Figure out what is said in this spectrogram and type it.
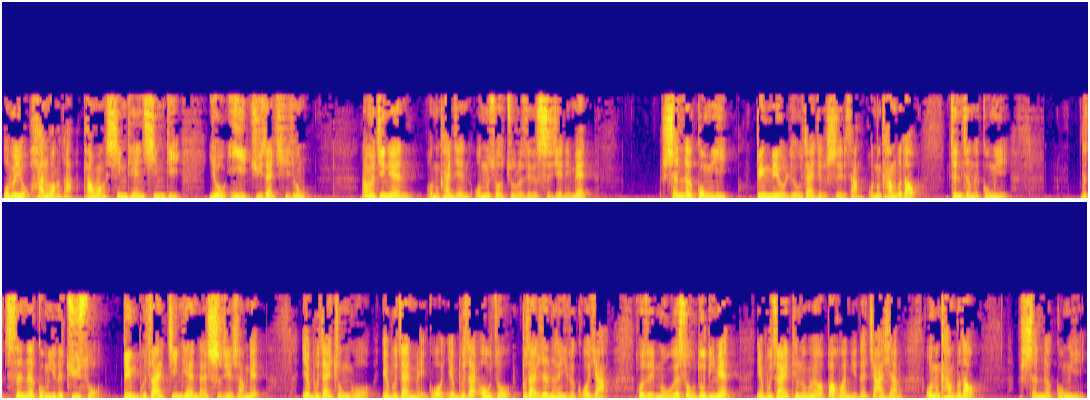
我们有盼望他，盼望新天新地，有意居在其中。那么今天我们看见，我们所住的这个世界里面，神的公义并没有留在这个世界上，我们看不到真正的公义。的神的公义的居所，并不在今天的世界上面，也不在中国，也不在美国，也不在欧洲，不在任何一个国家或者某个首都里面，也不在听众朋友，包括你的家乡，我们看不到神的公义。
